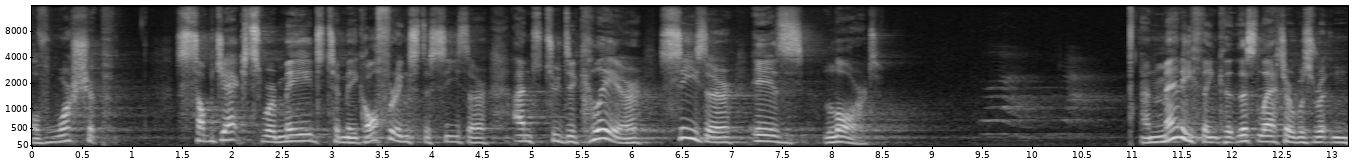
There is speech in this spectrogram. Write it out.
of worship. Subjects were made to make offerings to Caesar and to declare Caesar is Lord. And many think that this letter was written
